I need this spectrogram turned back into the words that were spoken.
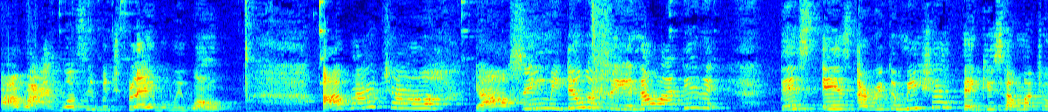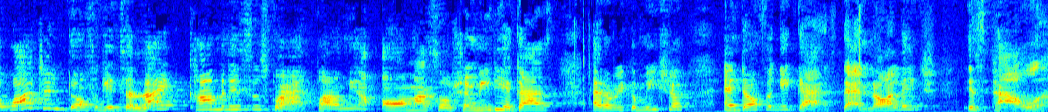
all right we'll see which flavor we want all right y'all y'all seen me do it so you know i did it this is Arika Misha. Thank you so much for watching. Don't forget to like, comment, and subscribe. Follow me on all my social media, guys, at Arika Misha. And don't forget, guys, that knowledge is power.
